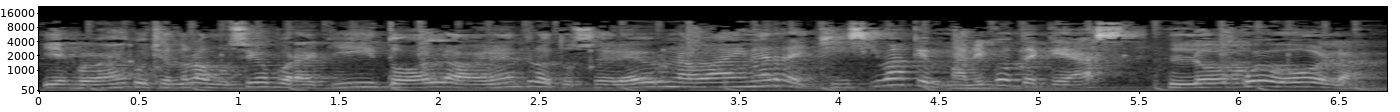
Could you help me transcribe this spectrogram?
Y después vas escuchando la música por aquí. Y toda la vaina dentro de tu cerebro. Una vaina rechísima que, marico, te quedas loco de bola.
